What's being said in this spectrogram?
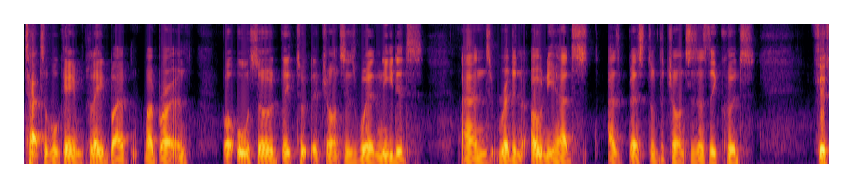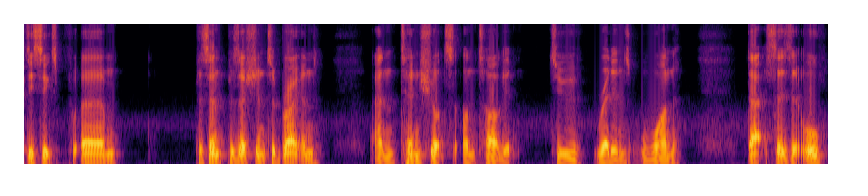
tactical game played by by Brighton, but also they took their chances where needed, and Reading only had as best of the chances as they could. Fifty six um, percent possession to Brighton, and 10 shots on target to Reading's 1. That says it all.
